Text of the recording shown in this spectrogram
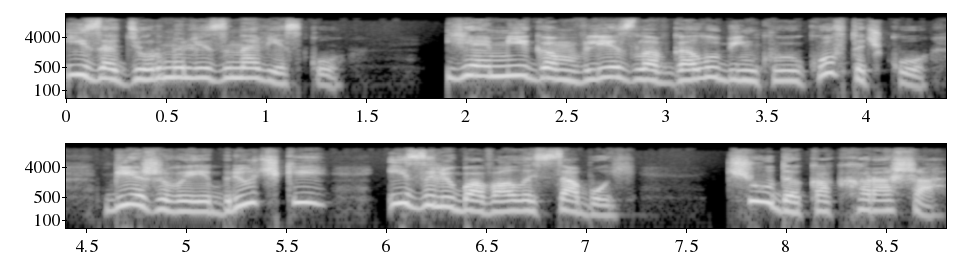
и задернули занавеску. Я мигом влезла в голубенькую кофточку, бежевые брючки и залюбовалась собой. Чудо, как хороша!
